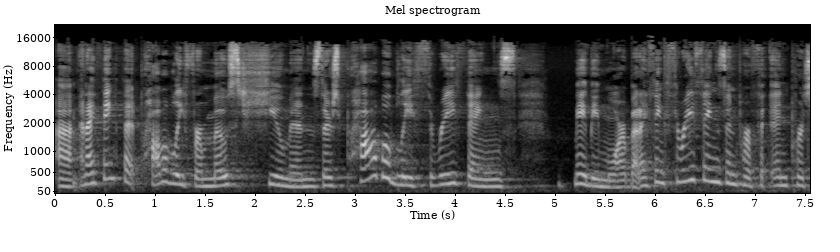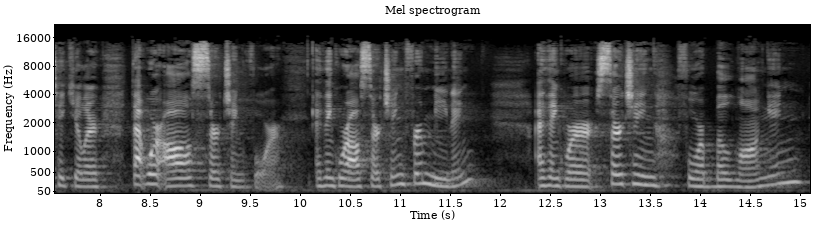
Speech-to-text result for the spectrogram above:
Um, and I think that probably for most humans, there's probably three things maybe more, but I think three things in, perf- in particular that we're all searching for. I think we're all searching for meaning. I think we're searching for belonging.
